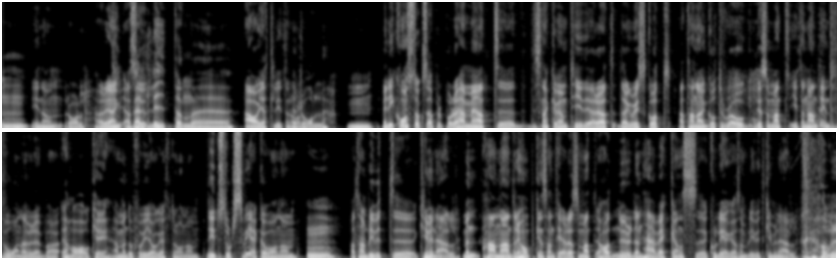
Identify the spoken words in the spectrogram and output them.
Mm. i någon roll. Alltså, Väldigt liten eh, ja, jätteliten roll. roll. Mm. Men det är konstigt också, apropå det här med att, eh, det snackade vi om tidigare, att Doug Scott, att han har gått Rogue. Det är som att Ethan Hunt är inte förvånad över det. Bara, jaha, okej, ja men då får vi jaga efter honom. Det är ett stort svek av honom, Mm. Att han blivit eh, kriminell. Men han och Anthony Hopkins hanterar det som att, jaha, nu är det den här veckans eh, kollega som blivit kriminell. De,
